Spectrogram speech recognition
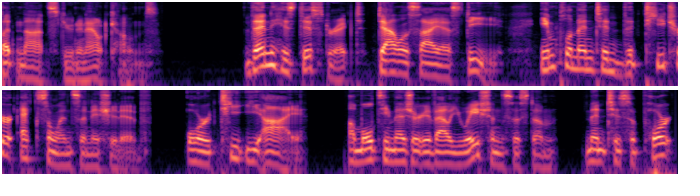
but not student outcomes. Then his district, Dallas ISD, implemented the Teacher Excellence Initiative, or TEI, a multi measure evaluation system meant to support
